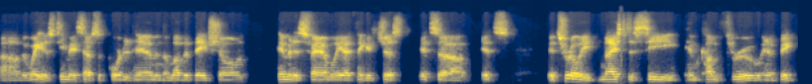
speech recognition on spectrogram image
uh, the way his teammates have supported him and the love that they've shown him and his family. I think it's just it's uh it's it's really nice to see him come through in a big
